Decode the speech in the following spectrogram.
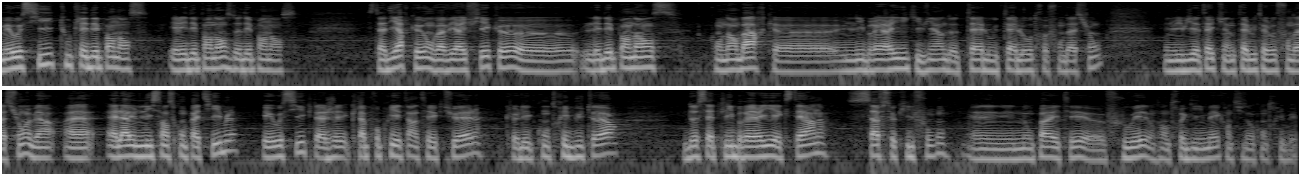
mais aussi toutes les dépendances et les dépendances de dépendance. C'est-à-dire qu'on va vérifier que euh, les dépendances qu'on embarque, euh, une librairie qui vient de telle ou telle autre fondation, une bibliothèque qui vient de telle ou telle autre fondation, eh bien, elle, a une licence compatible et aussi que la, que la, propriété intellectuelle, que les contributeurs de cette librairie externe savent ce qu'ils font et n'ont pas été euh, floués, entre guillemets, quand ils ont contribué.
